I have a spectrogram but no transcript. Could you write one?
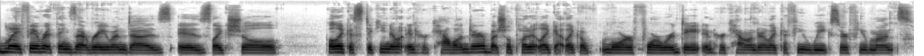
my favorite things that Raywin does is like she'll put like a sticky note in her calendar, but she'll put it like at like a more forward date in her calendar, like a few weeks or a few months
